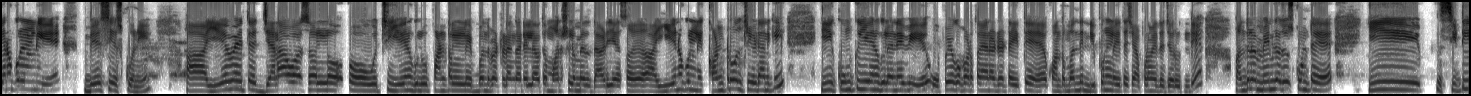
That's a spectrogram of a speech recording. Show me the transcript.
ఏనుగుల్ని బేస్ చేసుకొని ఆ ఏవైతే జనావాసాల్లో వచ్చి ఏనుగులు పంటలలో ఇబ్బంది పెట్టడం కానీ లేకపోతే మనుషుల మీద దాడి చేస్తాయో ఆ ఏనుగుల్ని కంట్రోల్ చేయడానికి ఈ కుంకు ఏనుగులు అనేవి ఉపయోగపడతాయనేటట్టు అయితే కొంతమంది నిపుణులు అయితే చెప్పడం అయితే జరుగుతుంది. అందులో మెయిన్గా చూసుకుంటే ఈ సిటీ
